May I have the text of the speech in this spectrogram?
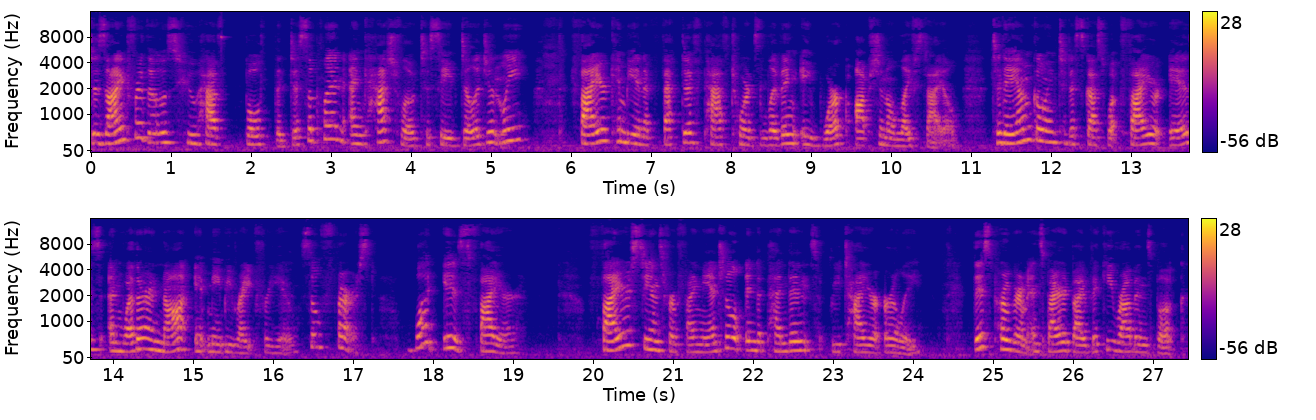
Designed for those who have both the discipline and cash flow to save diligently, FIRE can be an effective path towards living a work optional lifestyle. Today I'm going to discuss what FIRE is and whether or not it may be right for you. So first, what is FIRE? FIRE stands for Financial Independence Retire Early. This program, inspired by Vicki Robin's book,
